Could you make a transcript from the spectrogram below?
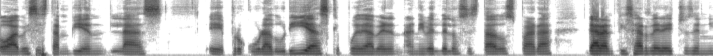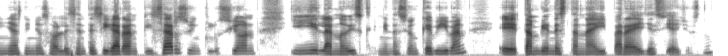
o a veces también las eh, procuradurías que puede haber a nivel de los estados para garantizar derechos de niñas, niños, adolescentes y garantizar su inclusión y la no discriminación que vivan, eh, también están ahí para ellas y ellos. ¿no?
